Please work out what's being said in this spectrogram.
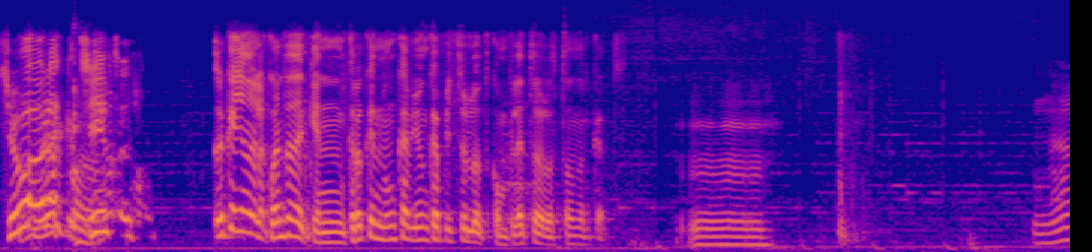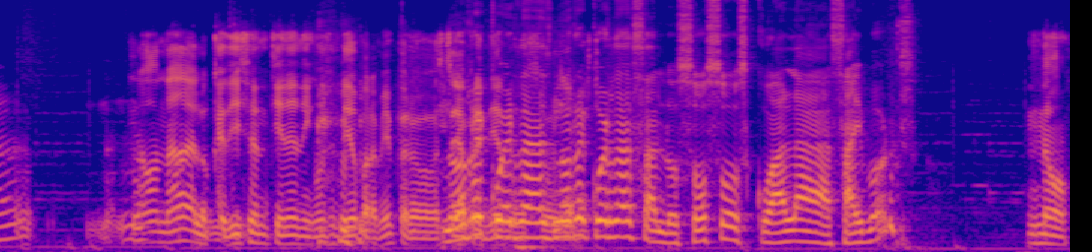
Yo ahora que sí, creo que ya me la cuenta de que creo que nunca vi un capítulo completo de los Thundercats. Mm. No, no, nada de lo que dicen tiene ningún sentido para mí, pero ¿No recuerdas, ¿No recuerdas a los osos koala cyborgs? No.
